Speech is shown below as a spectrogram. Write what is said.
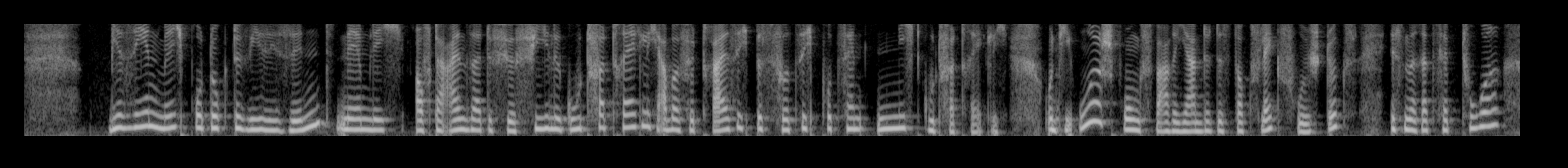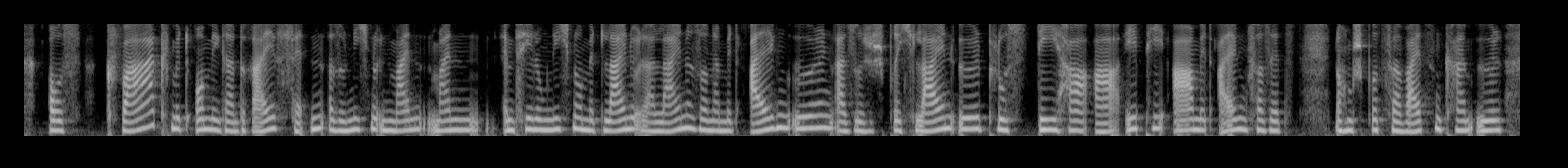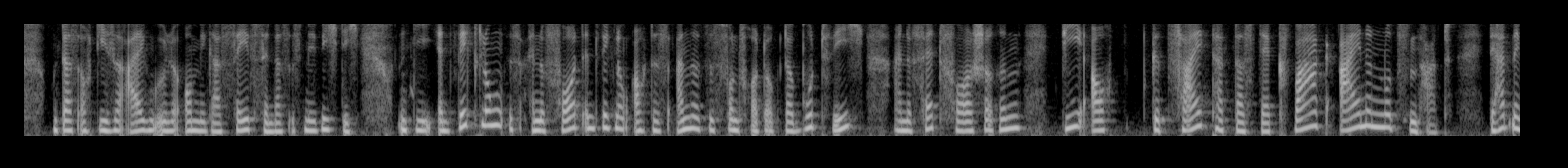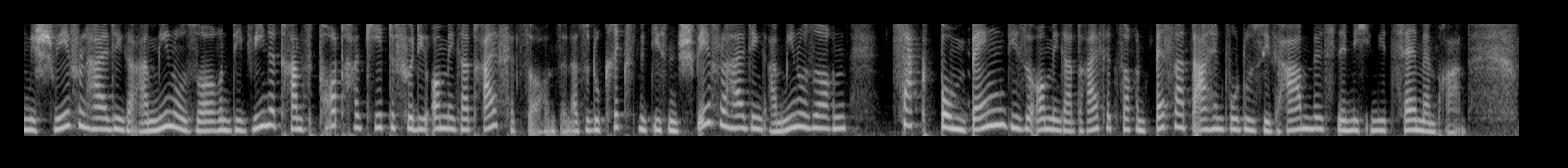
Wir sehen Milchprodukte, wie sie sind, nämlich auf der einen Seite für viele gut verträglich, aber für 30 bis 40 Prozent nicht gut verträglich. Und die Ursprungsvariante des Doc Fleck Frühstücks ist eine Rezeptur aus Quark mit Omega-3-Fetten, also nicht nur in meinen, meinen Empfehlungen nicht nur mit Leinöl alleine, sondern mit Algenölen, also sprich Leinöl plus DHA, EPA mit Algen versetzt, noch ein Spritzer Weizenkeimöl und dass auch diese Algenöle Omega-safe sind, das ist mir wichtig. Und die Entwicklung ist eine Fortentwicklung auch des Ansatzes von Frau Dr. Budwig, eine Fettforscherin, die auch gezeigt hat, dass der Quark einen Nutzen hat. Der hat nämlich schwefelhaltige Aminosäuren, die wie eine Transportrakete für die Omega-3-Fettsäuren sind. Also du kriegst mit diesen schwefelhaltigen Aminosäuren zack, bum, bang, diese Omega-3-Fettsäuren besser dahin, wo du sie haben willst, nämlich in die Zellmembran.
